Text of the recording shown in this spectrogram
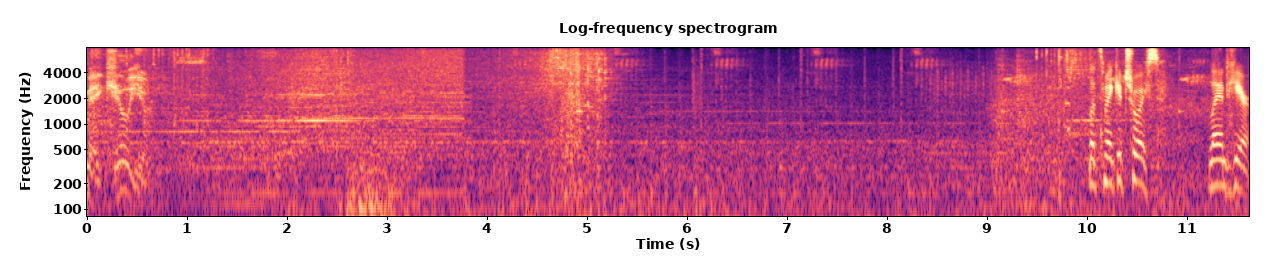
may kill you. Let's make a choice. Land here.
